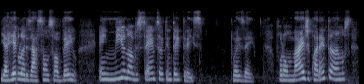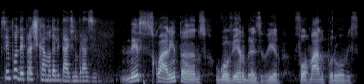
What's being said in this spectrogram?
E a regularização só veio em 1983. Pois é, foram mais de 40 anos sem poder praticar a modalidade no Brasil. Nesses 40 anos, o governo brasileiro, formado por homens,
